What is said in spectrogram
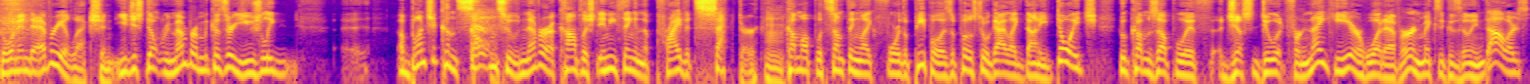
going into every election. You just don't remember them because they're usually uh, a bunch of consultants who've never accomplished anything in the private sector hmm. come up with something like for the people, as opposed to a guy like Donny Deutsch who comes up with just do it for Nike or whatever and makes a gazillion dollars.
